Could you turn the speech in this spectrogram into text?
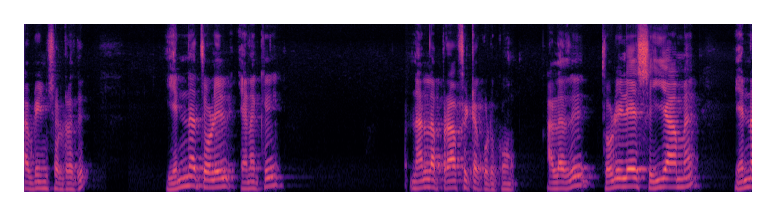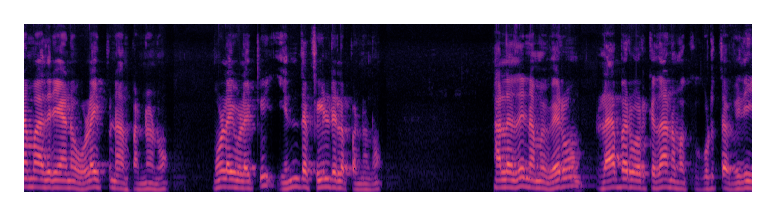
அப்படின்னு சொல்கிறது என்ன தொழில் எனக்கு நல்ல ப்ராஃபிட்டை கொடுக்கும்? அல்லது தொழிலே செய்யாமல் என்ன மாதிரியான உழைப்பு நான் பண்ணணும்? மூளை உழைப்பு எந்த ஃபீல்டில் பண்ணணும்? அல்லது நம்ம வெறும் லேபர் ஒர்க்கு தான் நமக்கு கொடுத்த விதி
